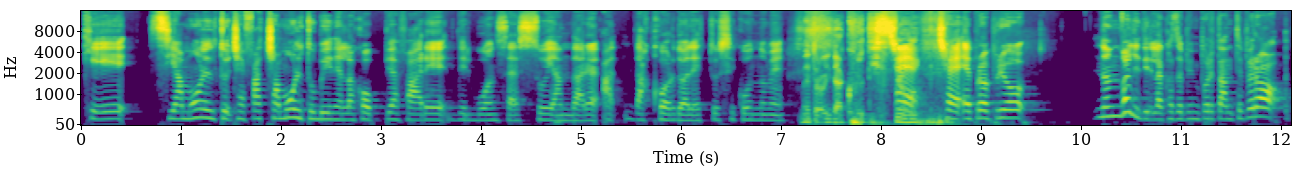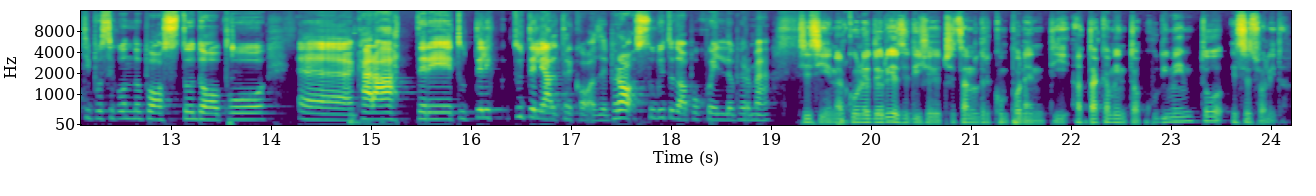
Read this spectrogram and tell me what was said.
che sia molto, cioè faccia molto bene alla coppia fare del buon sesso e andare a- d'accordo a letto, secondo me. Mi trovi d'accordissimo? Eh, cioè, è proprio. Non voglio dire la cosa più importante, però tipo secondo posto dopo eh, carattere, tutte le, tutte le altre cose, però subito dopo quello per me. Sì, sì, in alcune teorie si dice che ci stanno tre componenti, attaccamento, accudimento e sessualità.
